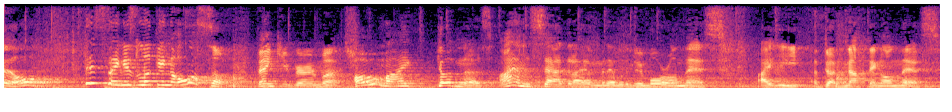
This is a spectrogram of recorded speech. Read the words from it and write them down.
Will, this thing is looking awesome. Thank you very much. Oh my goodness. I am sad that I haven't been able to do more on this. I.e., I've done nothing on this.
